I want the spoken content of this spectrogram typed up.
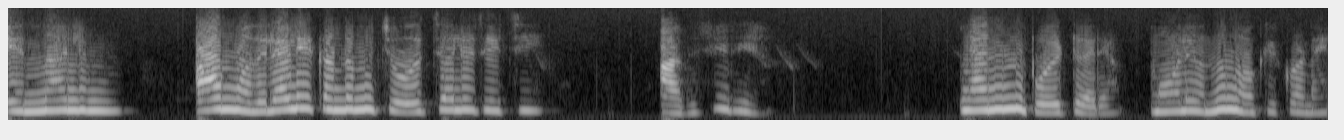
എന്നാലും ആ മുതലാളിയെ കണ്ടെന്ന് ചോദിച്ചാലോ ചേച്ചി? അത് ശരിയാ. ഞാനിന്ന് പോയിട്ട് വരാം. മോളെ ഒന്ന് നോക്കിക്കോണേ.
